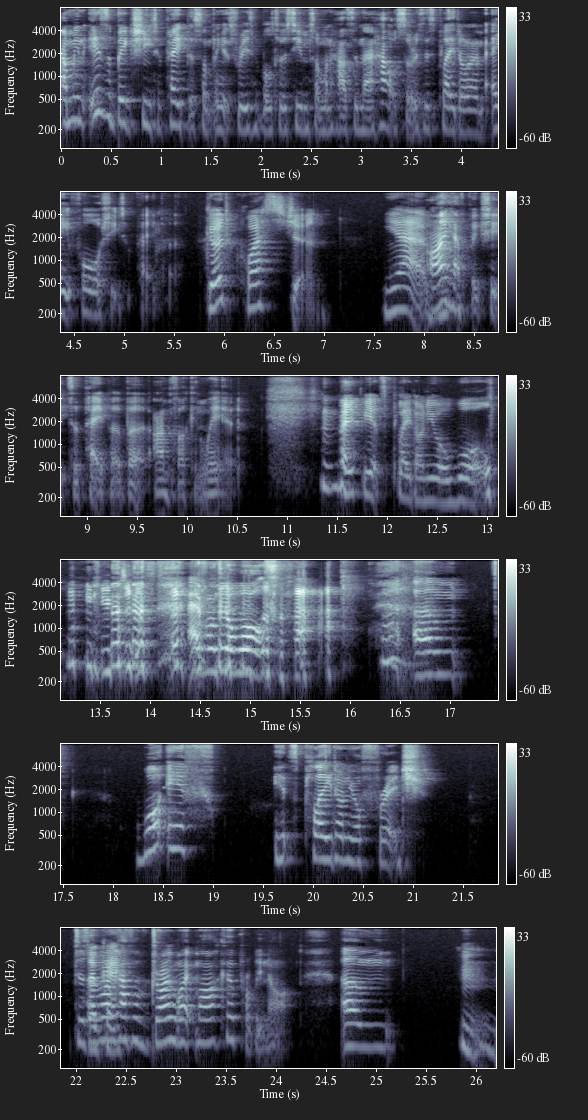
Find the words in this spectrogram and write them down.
I mean, is a big sheet of paper something it's reasonable to assume someone has in their house, or is this played on an A4 sheet of paper? Good question. Yeah, I have big sheets of paper, but I'm fucking weird. maybe it's played on your wall. you just Everyone's got walls. Um, what if it's played on your fridge? Does everyone Okay. have a dry white marker? Probably not. Um, hmm.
